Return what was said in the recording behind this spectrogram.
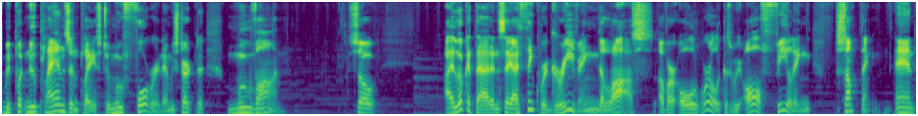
We put new plans in place to move forward and we start to move on. So I look at that and say, I think we're grieving the loss of our old world because we're all feeling something. And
